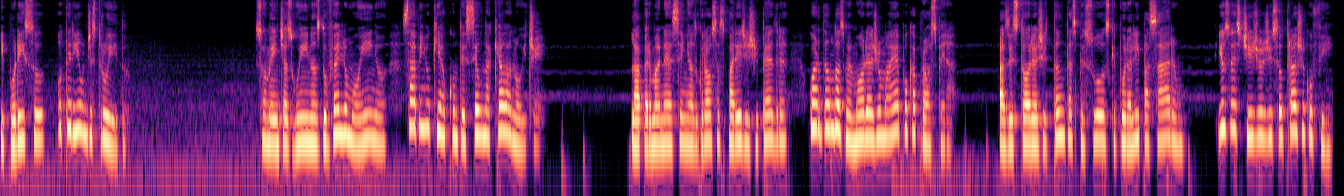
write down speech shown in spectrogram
E por isso o teriam destruído. Somente as ruínas do velho moinho sabem o que aconteceu naquela noite. Lá permanecem as grossas paredes de pedra, guardando as memórias de uma época próspera, as histórias de tantas pessoas que por ali passaram e os vestígios de seu trágico fim.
